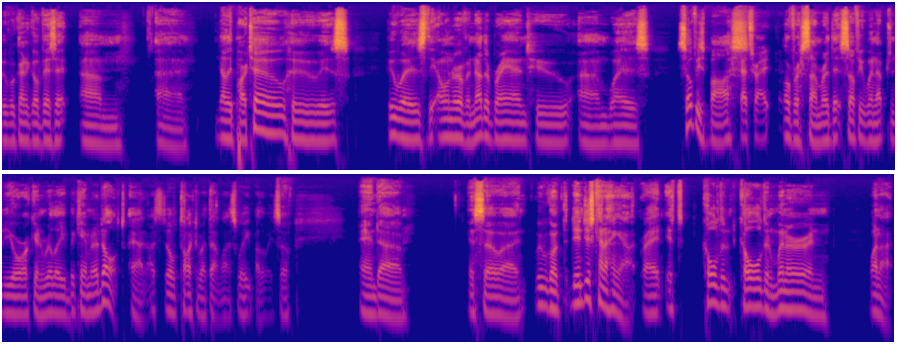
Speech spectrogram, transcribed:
we were going to go visit um, uh, Nelly Parteau, who is who was the owner of another brand, who um, was Sophie's boss that's right. over summer that Sophie went up to New York and really became an adult at. I still talked about that last week, by the way. So, and uh, and so uh, we were going to then just kind of hang out, right? It's cold and cold and winter, and why not?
